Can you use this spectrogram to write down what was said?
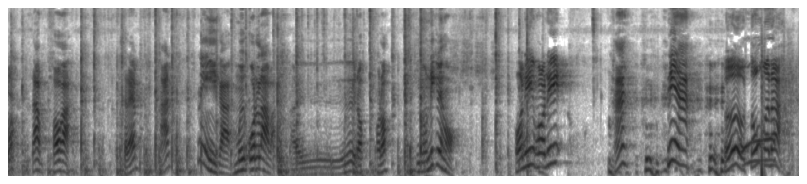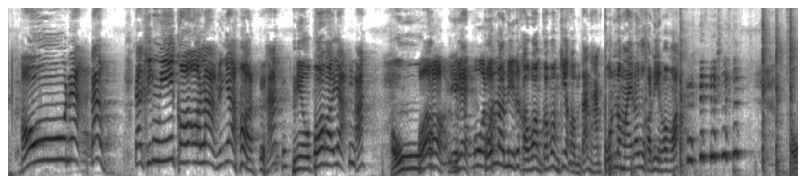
เหรอตามพอกะแสลมหันนี่กะมือกดลาบอะเออเนาะพอเนาะเหนียวนิกเลยหรอพอนี้พอนี้ฮะนี่นะเออโต๊ะกันนะเอาเนี่ยตั้มตาคิงมีกออลามอย่างเงี้ยหอดฮะเหนียวโป๊กอะอะอะโอ้พอเนาะอีกเย่ตะกูก้นะนเรานี่ถ้าเขาพร้อมก็พร้อมเกี่ยวหอมตันหันก้นทำไมแล้วคือเขานี่พร้อมวะโอ้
